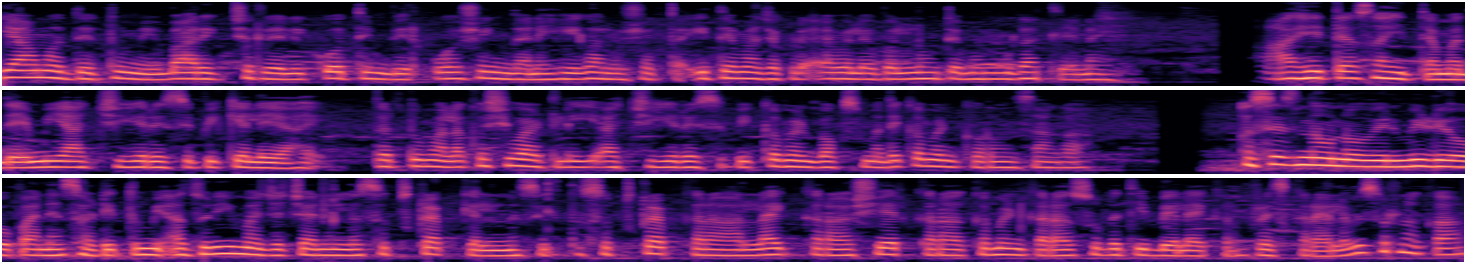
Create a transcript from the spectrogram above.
यामध्ये तुम्ही बारीक चिरलेली कोथिंबीर व शेंगदाणेही घालू शकता. इथे माझ्याकडे अवेलेबल नव्हते म्हणून घातले नाही. आहे त्या साहित्यामध्ये मी आजची ही रेसिपी केली आहे. तर तुम्हाला कशी वाटली आजची ही रेसिपी कमेंट बॉक्समध्ये कमेंट करून सांगा. असेच नवनवीन व्हिडिओ पाहण्यासाठी तुम्ही अजूनही माझ्या चॅनलला सबस्क्राईब केलं नसेल तर सबस्क्राईब करा लाईक करा शेअर करा कमेंट करा सोबत ही बेलायकन प्रेस करायला विसरू नका.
